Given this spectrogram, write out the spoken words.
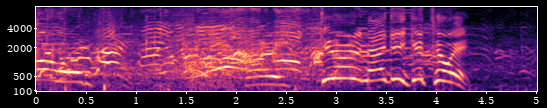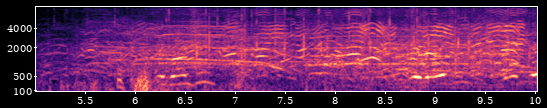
forward. Sorry. Get on it, Maggie. Get to it. Hey, Rosie. Hey, Rosie. You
